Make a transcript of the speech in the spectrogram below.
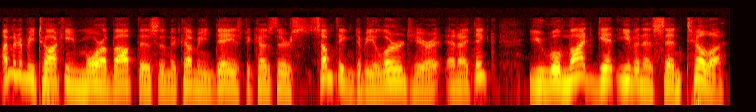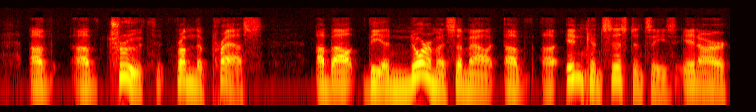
I'm going to be talking more about this in the coming days because there's something to be learned here, and I think you will not get even a scintilla of, of truth from the press about the enormous amount of uh, inconsistencies in our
